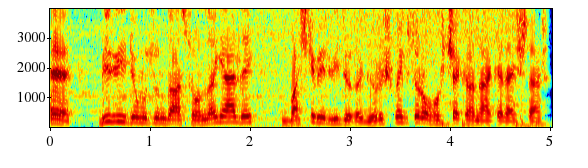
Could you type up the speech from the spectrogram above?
Evet, bir videomuzun daha sonuna geldik. Başka bir videoda görüşmek üzere. Hoşçakalın arkadaşlar.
